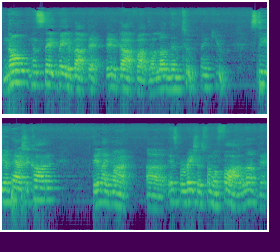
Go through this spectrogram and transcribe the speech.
No mistake made about that. They're the Godfathers. I love them too. Thank you. Steve and Pasha Carter, they're like my uh, inspirations from afar. I love them.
